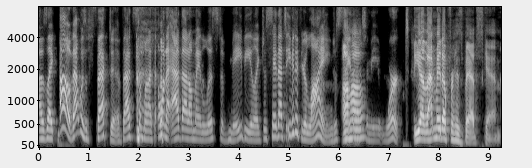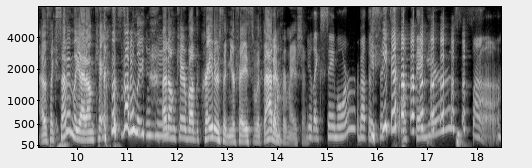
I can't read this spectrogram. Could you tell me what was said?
was like, oh, that was effective. That's someone I, th- I want to add that on my list of maybe like just say that to, even if you're lying, just say Uh-huh. that to me. It worked. Yeah, that made up for his bad skin. I was like, suddenly I don't care. suddenly Mhm. I don't care about the craters in your face with that Yeah. information. You're like, say more about the six figures. Uh,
